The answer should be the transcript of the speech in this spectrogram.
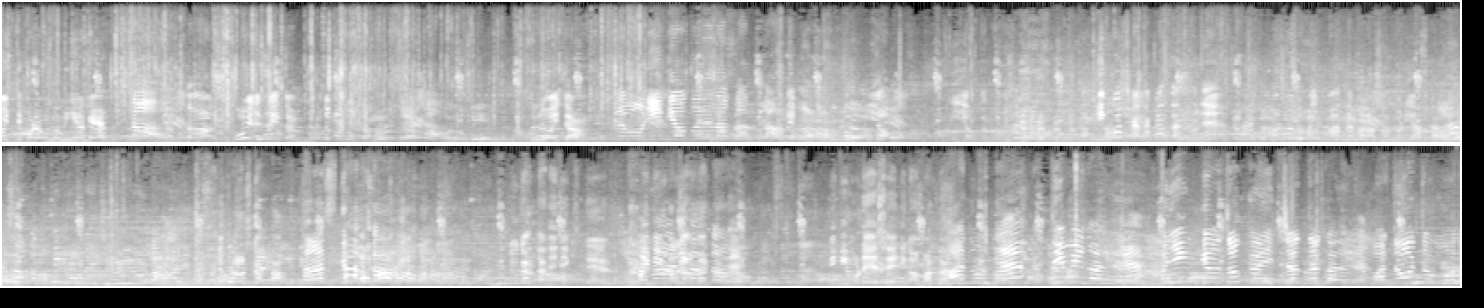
あすごいってこれお飲み上げ？そう。やった。すごいねせいちゃん。3つも取ったなんて。すごいじゃん。でも人形取れなかった。でもいいよ。いいよ。1個しかなかったしね。最初の人もいっぱいあったからさ取り合ったら重要感あります楽しかった。楽しかった。よかったねできて。ミミも頑張ったね静に頑張ったあのねミミがね、お人形どっか行っちゃったからね待とうと思っ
